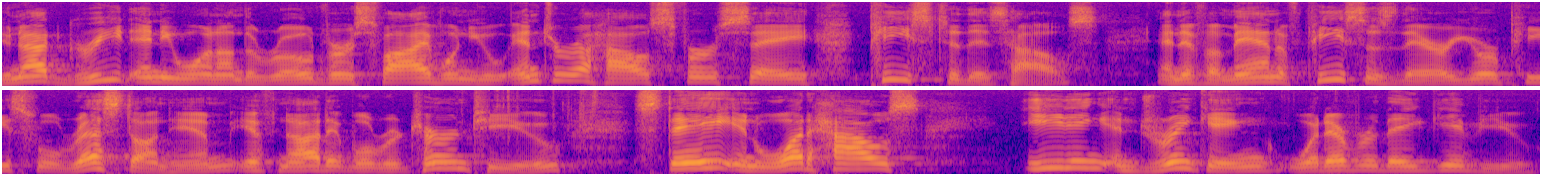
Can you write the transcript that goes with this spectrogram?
Do not greet anyone on the road. Verse 5 When you enter a house, first say, Peace to this house. And if a man of peace is there, your peace will rest on him. If not, it will return to you. Stay in what house? Eating and drinking whatever they give you.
